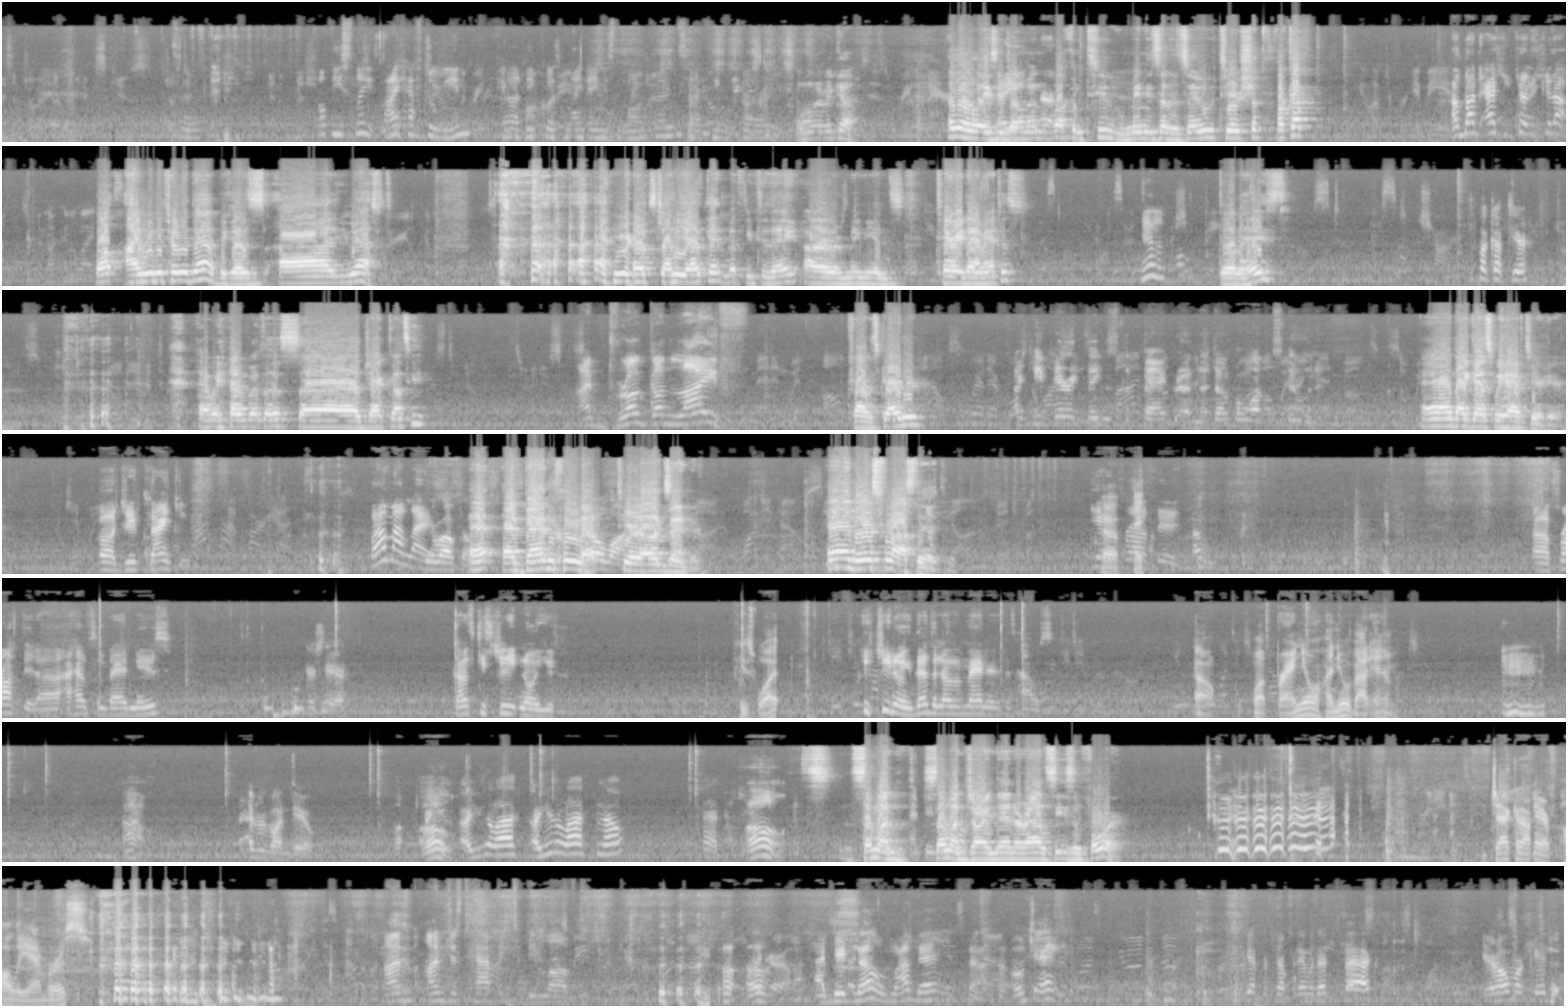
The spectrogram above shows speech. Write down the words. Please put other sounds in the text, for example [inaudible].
Please enjoy every excuse justification and admission. Obviously, I have to win uh, because my name is Manfred, so I think. Uh, Well, there we go. Hello, ladies and gentlemen. Welcome to Minions of the Zoo. Tear, shut the fuck up. I was about to ask you to turn the shit up. Well, I'm going to turn it down because uh, you asked. [laughs] I'm your host, Johnny Hellcat, and with me today are minions Terry Diamantis, yeah, look. Delahazed, Fuck up, tier. [laughs] and we have with us uh, Jack Gunsky, I'm drunk on life. Tragic Gardner, I keep hearing things in the background and I don't know what's doing it. and I guess we have Tier here. Oh, gee, thank you. Why am I last? You're welcome. And, and bad and know cleanup, why. Tier Alexander. And there's Frosted. Yeah, Oh, hey. Frosted. Uh, Frosted, uh, I have some bad news. Here's here. Gunsky's cheating on you. He's what? He's cheating on you. There's another man in his house. Oh, what? Braniel? I knew about him. [laughs] Oh. Everyone do. Are, Oh. you, are you the last? Are you the last to know? Oh. Someone, someone joined in around season four. [laughs] Jack and I are polyamorous. [laughs] I'm I'm just happy to be loved. Uh, oh. I didn't know. My bad. Uh, okay. you get for jumping in with that fact. Your homework, kid.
